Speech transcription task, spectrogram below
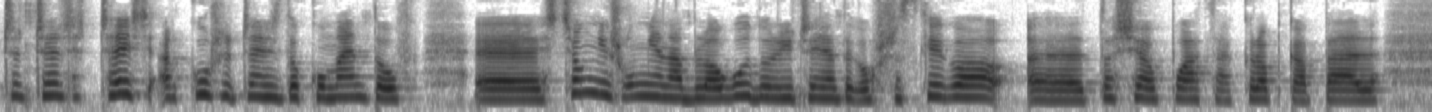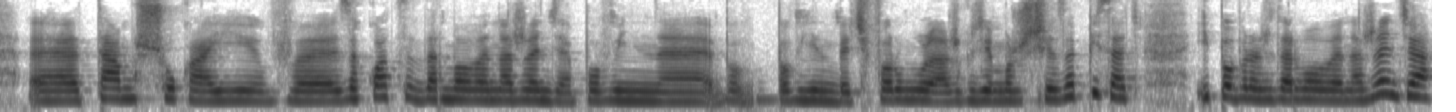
część, część arkuszy, część dokumentów ściągniesz u mnie na blogu do liczenia tego wszystkiego. To się opłaca.pl. Tam szukaj w zakładce darmowe narzędzia. Powinny, powinien być formularz, gdzie możesz się zapisać i pobrać darmowe narzędzia.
